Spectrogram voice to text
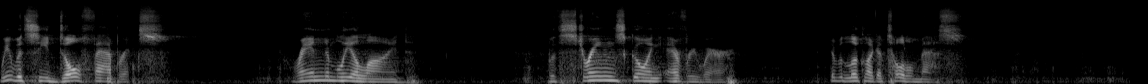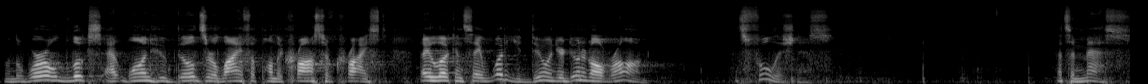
we would see dull fabrics, randomly aligned, with strings going everywhere. It would look like a total mess. When the world looks at one who builds their life upon the cross of Christ, they look and say, What are you doing? You're doing it all wrong. That's foolishness. That's a mess.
